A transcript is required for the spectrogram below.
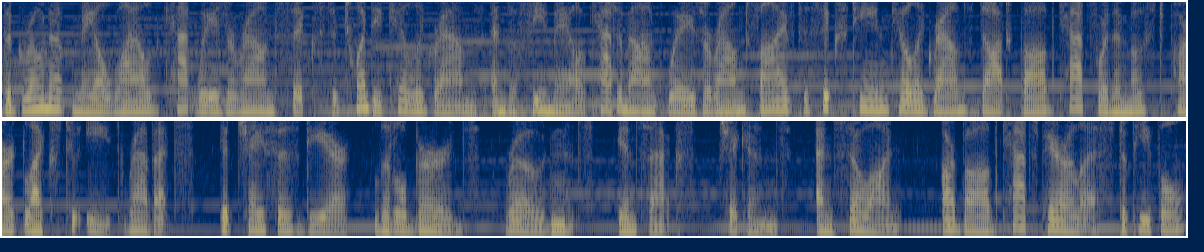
The grown-up male wildcat weighs around 6 to 20 kilograms and the female catamount weighs around 5 to 16 kilograms. Bobcat for the most part likes to eat rabbits. It chases deer, little birds, rodents, insects, chickens, and so on. Are bobcats perilous to people?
